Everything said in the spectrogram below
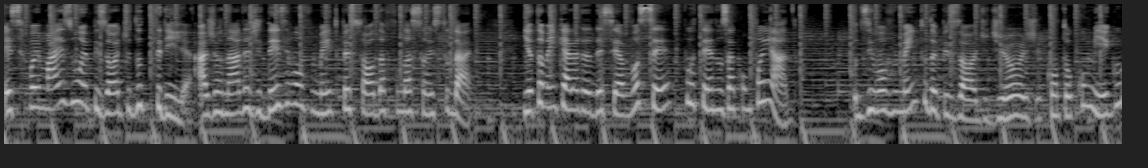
Esse foi mais um episódio do Trilha, a jornada de desenvolvimento pessoal da Fundação Estudar. E eu também quero agradecer a você por ter nos acompanhado. O desenvolvimento do episódio de hoje contou comigo,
